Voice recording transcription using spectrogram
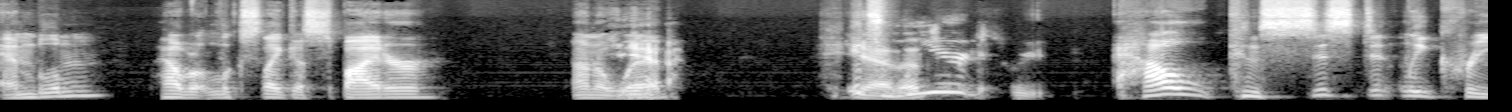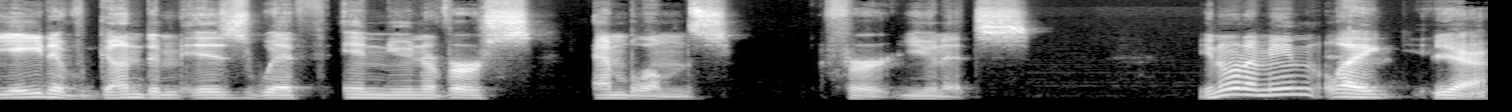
emblem, how it looks like a spider on a Yeah. web. It's yeah, weird sweet. How consistently creative Gundam is with in-universe emblems for units. You know what I mean? Like Yeah,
